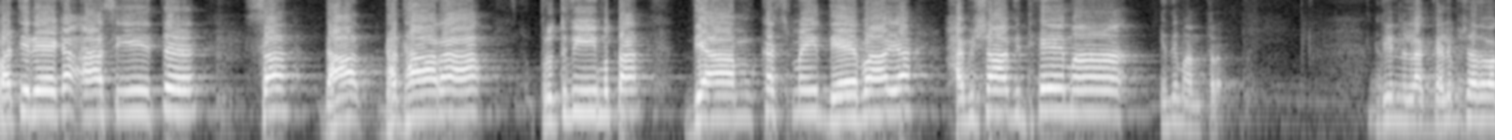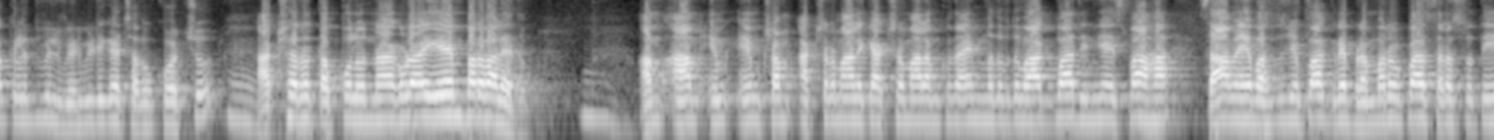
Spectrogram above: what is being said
పతిరేక ఆసీత్ స దా దధారా పృథ్వీముత ద్యాం కస్మై దేవాయ హవిషా విధేమా ఇది మంత్రం. దీన్ని ఇలా కలిపి చదవక్కర్లేదు వీళ్ళు విడివిడిగా చదువుకోవచ్చు. అక్షర తప్పులు ఉన్నా కూడా ఏం పర్వాలేదు. అం ఆం ఎం ఎం క్షం అక్షరమాలిక అక్షరమాలం కృతాయం మధుమత వాగ్వాదిన్య స్వాహ సామే వసతు చెప్పాగ్రే బ్రహ్మరూప సరస్వతి.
